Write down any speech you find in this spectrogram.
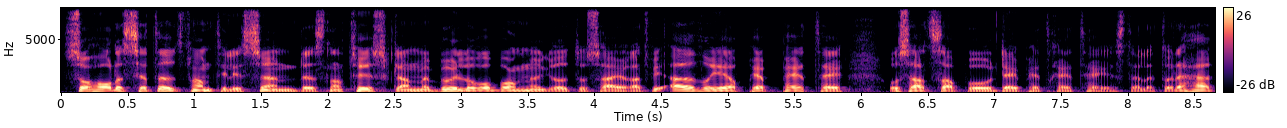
så har det sett ut fram till i söndags när Tyskland med buller och bång nu går ut och säger att vi överger PPT och satsar på DP3T istället. Och det här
